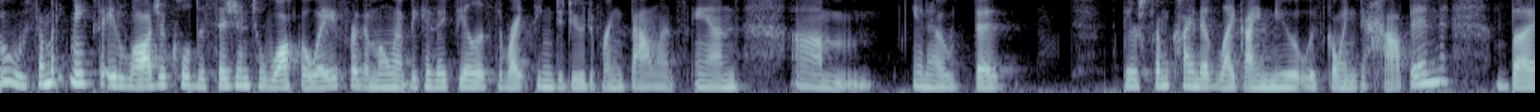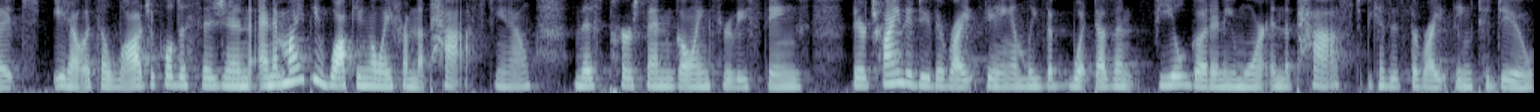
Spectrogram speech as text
Ooh, somebody makes a logical decision to walk away for the moment because they feel it's the right thing to do to bring balance and, um, you know, the there's some kind of like I knew it was going to happen, but you know, it's a logical decision and it might be walking away from the past, you know. This person going through these things, they're trying to do the right thing and leave the what doesn't feel good anymore in the past because it's the right thing to do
